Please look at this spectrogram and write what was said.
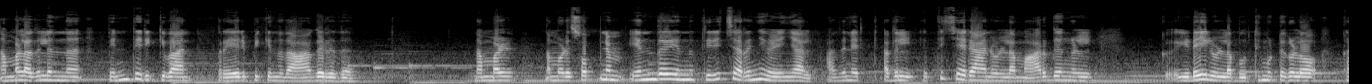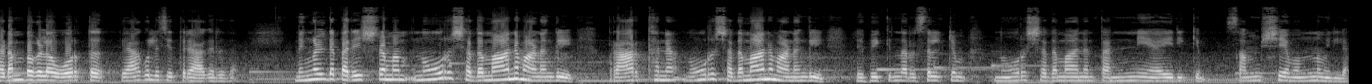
നമ്മൾ അതിൽ നിന്ന് പിന്തിരിക്കുവാൻ പ്രേരിപ്പിക്കുന്നതാകരുത്. നമ്മൾ നമ്മുടെ സ്വപ്നം എന്ത് എന്ന് തിരിച്ചറിഞ്ഞു കഴിഞ്ഞാൽ അതിനെ അതിൽ എത്തിച്ചേരാനുള്ള മാർഗങ്ങൾ ഇടയിലുള്ള ബുദ്ധിമുട്ടുകളോ കടമ്പകളോ ഓർത്ത് വ്യാകുലചിത്തരാകരുത്. നിങ്ങളുടെ പരിശ്രമം നൂറ് ശതമാനമാണെങ്കിൽ പ്രാർത്ഥന നൂറ് ശതമാനമാണെങ്കിൽ ലഭിക്കുന്ന റിസൾട്ടും നൂറ് ശതമാനം തന്നെയായിരിക്കും. സംശയമൊന്നുമില്ല.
